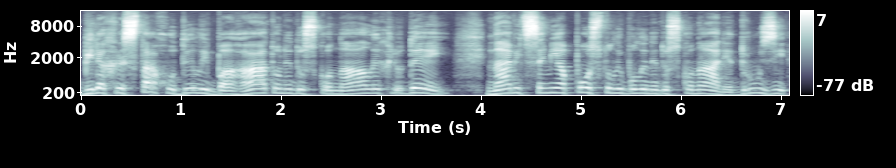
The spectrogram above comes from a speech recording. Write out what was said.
Біля Христа ходили багато недосконалих людей. Навіть самі апостоли були недосконалі. Друзі,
